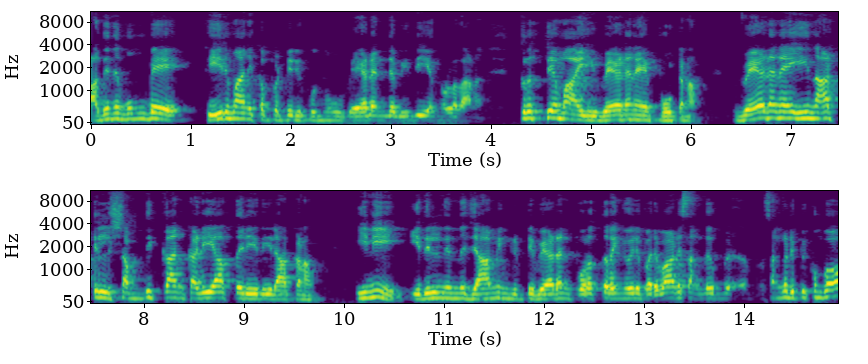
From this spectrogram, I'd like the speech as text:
അതിനു മുമ്പേ തീരുമാനിക്കപ്പെട്ടിരിക്കുന്നു വേടന്റെ വിധി എന്നുള്ളതാണ്. കൃത്യമായി വേടനെ പൂട്ടണം. വേടനെ ഈ നാട്ടിൽ ശബ്ദിക്കാൻ കഴിയാത്ത രീതിയിലാക്കണം. ഇനി ഇതിൽ നിന്ന് ജാമ്യം കിട്ടി വേടൻ പുറത്തിറങ്ങി ഒരു പരിപാടി സംഘ സംഘടിപ്പിക്കുമ്പോൾ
